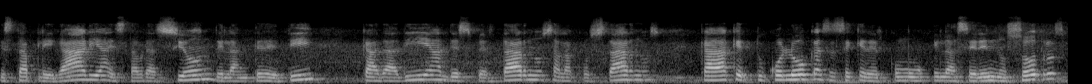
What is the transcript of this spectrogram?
esta plegaria, esta oración delante de ti cada día al despertarnos, al acostarnos, cada que tú colocas ese querer como el hacer en nosotros,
